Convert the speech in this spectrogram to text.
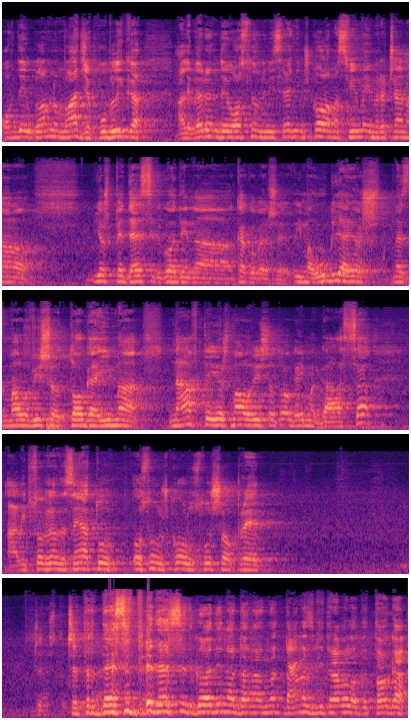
ovde je uglavnom mlađa publika, ali verujem da je u osnovnim i srednjim školama svima im rečeno, ono, još 50 godina, kako beše, ima uglja, još, ne znam, malo više od toga ima nafte, još malo više od toga ima gasa, ali s obzirom da sam ja tu osnovnu školu slušao pre 40-50 godina, da danas bi trebalo da toga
